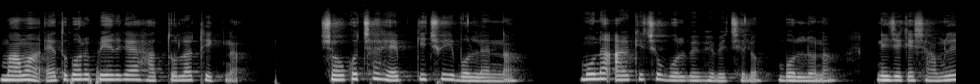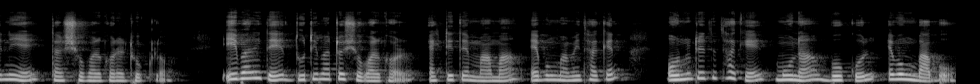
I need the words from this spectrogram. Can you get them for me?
মামা, এত বড় পেয়ের গায়ে হাত তোলা ঠিক না। শওকত সাহেব কিছুই বললেন না। মুনা আর কিছু বলবে ভেবেছিল, বলল না। নিজেকে সামলে নিয়ে তার শোবার ঘরে ঢুকলো। এই বাড়িতে দুটি মাত্র শোবার ঘর, একটিতে মামা এবং মামি থাকেন অন্যটিতে থাকে মুনা, বকুল এবং বাবু।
